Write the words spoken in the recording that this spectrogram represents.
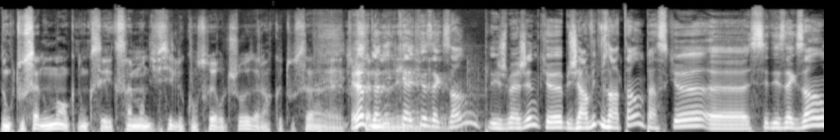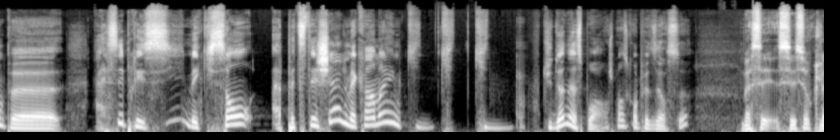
donc tout ça nous manque. Donc c'est extrêmement difficile de construire autre chose alors que tout ça. euh, tout Et là, ça vous donnez est- quelques exemples, et j'imagine que j'ai envie de vous entendre parce que euh, c'est des exemples euh, assez précis, mais qui sont à petite échelle, mais quand même qui, qui, qui, qui donnent espoir. Je pense qu'on peut dire ça. Bah c'est sûr que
